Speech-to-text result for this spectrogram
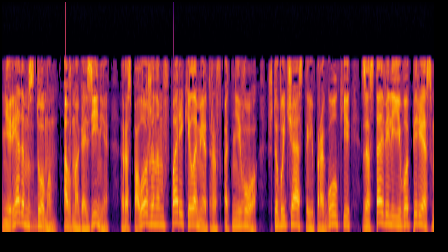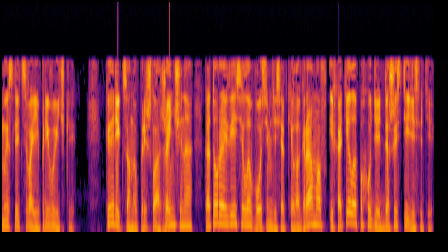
не рядом с домом, а в магазине, расположенном в паре километров от него, чтобы частые прогулки заставили его переосмыслить свои привычки. К Эриксону пришла женщина, которая весила 80 килограммов и хотела похудеть до 60.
